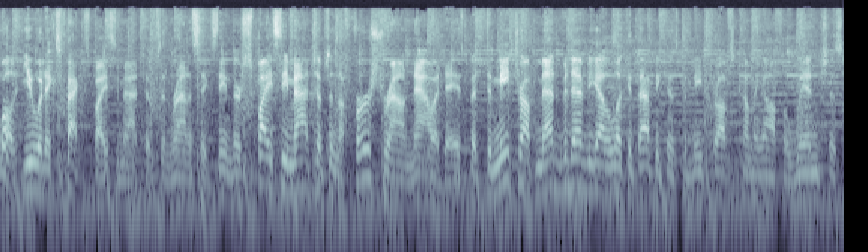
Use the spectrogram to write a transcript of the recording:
Well, you would expect spicy matchups in round of 16. There's spicy matchups in the first round nowadays, but Dimitrov Medvedev, you got to look at that because Dimitrov's coming off a win just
